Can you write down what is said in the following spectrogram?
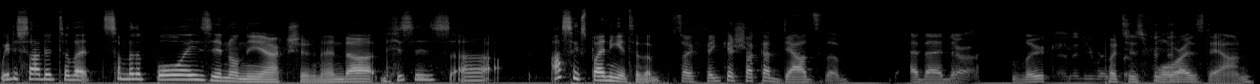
we decided to let some of the boys in on the action, and uh, this is uh, us explaining it to them. So Finka Shaka dowds them, and then Yeah, Luke and then puts bro. his Flores down,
